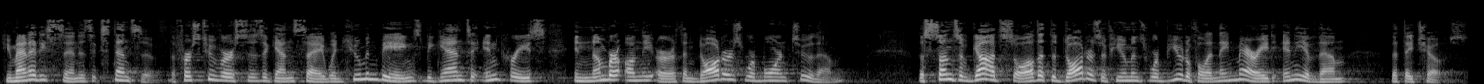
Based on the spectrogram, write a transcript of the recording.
Humanity's sin is extensive. The first two verses again say, when human beings began to increase in number on the earth and daughters were born to them, the sons of God saw that the daughters of humans were beautiful and they married any of them that they chose.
